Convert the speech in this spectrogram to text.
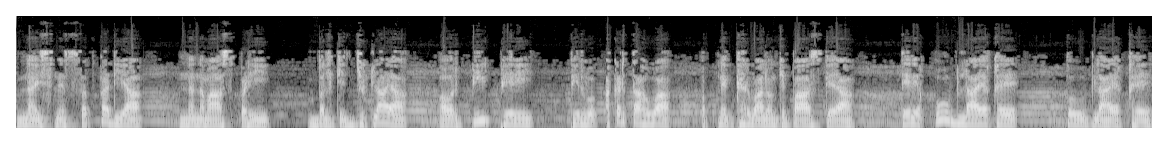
نہ اس نے صدقہ دیا، نہ نماز پڑھی، بلکہ جھٹلایا اور پیٹ پھیری۔ پھر وہ اکڑتا ہوا اپنے گھر والوں کے پاس گیا۔ تیرے خوب لائق ہے خوب لائق ہے۔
